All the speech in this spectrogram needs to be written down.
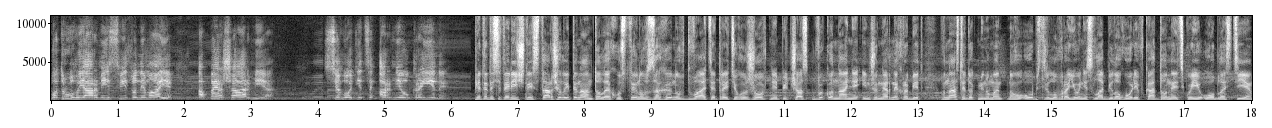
Бо другої армії світу немає. А перша армія сьогодні це армія України. 50-річний старший лейтенант Олег Устинов загинув 23 жовтня під час виконання інженерних робіт внаслідок мінометного обстрілу в районі села Білогорівка Донецької області.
